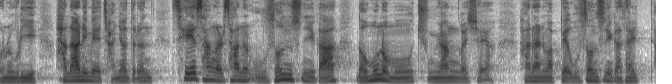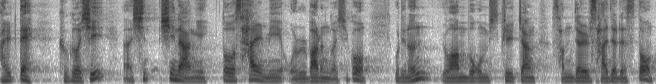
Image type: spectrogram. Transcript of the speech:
오늘 우리 하나님의 자녀들은 세상을 사는 우선순위가 너무너무 중요한 것이에요. 하나님 앞에 우선순위가 할 때 그것이 신- 신앙이 또 삶이 올바른 것이고 우리는 요한복음 17장 3절 4절에서도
